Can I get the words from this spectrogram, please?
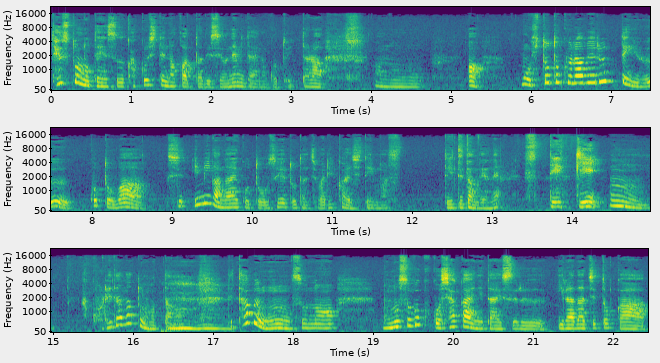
テストの点数隠してなかったですよねみたいなこと言ったらあのあもう人と比べるっていうことはし意味がないことを生徒たちは理解していますって言ってたんだよね。素敵うん、あこれだなと思ったの。うんで多分そのものすごくこう社会に対する苛立ちとか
